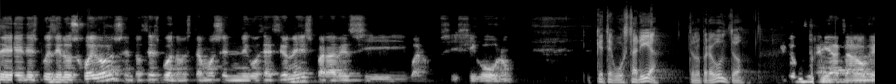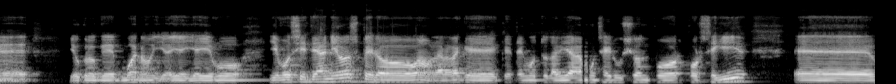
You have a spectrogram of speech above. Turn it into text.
eh, después de los Juegos. Entonces, bueno, estamos en negociaciones para ver si, bueno, si sigo o no. ¿Qué te gustaría? Te lo pregunto. Me gustaría, claro que yo creo que, bueno, ya, ya, llevo, llevo siete años, pero bueno, la verdad que, tengo todavía mucha ilusión por, por seguir. Eh,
